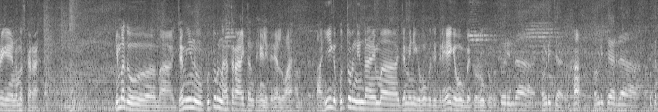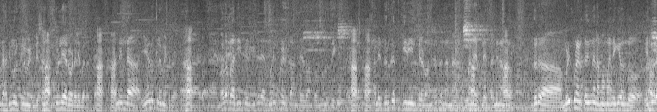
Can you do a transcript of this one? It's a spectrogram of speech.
ಅವರಿಗೆ ನಮಸ್ಕಾರ. ನಿಮ್ಮದು ಜಮೀನು ಪುತ್ತೂರಿನ ಹತ್ತಿರ ಆಯ್ತು ಅಂತ ಹೇಳಿದ್ರಿ ಅಲ್ವಾ? ಈಗ ಪುತ್ತೂರಿನಿಂದ ನಿಮ್ಮ ಜಮೀನಿಗೆ ಹೋಗೋದಿದ್ರೆ ಹೇಗೆ ಹೋಗಬೇಕು ರೂಟು? ಪುತ್ತೂರಿಂದ ಕೌಡಿಚಾರ್. ಹಾಂ. ಕೌಡಿಚಾರ್ ಪುತ್ತೂರಿಂದ ಹದಿಮೂರು ಕಿಲೋಮೀಟರ್ ಸುಳ್ಳಿಯ ಸುಳ್ಯ ರೋಡಲ್ಲಿ ಬರುತ್ತೆ. ಅಲ್ಲಿಂದ ಏಳು ಕಿಲೋಮೀಟರ್ ಒಳಬಾದಿ ತಿರುಗಿದ್ರೆ ಮುಡಿಕುಮೇಡ್ಕ ಅಂತ ಹೇಳುವಂತ ಒಂದು ಹಾಂ ಅಲ್ಲಿ ದುರ್ಗತ್ಗಿರಿ ಅಂತ ಹೇಳುವಂಥದ್ದು ನನ್ನ ಮನೆ ಪ್ಲೇಸ್ ಅಲ್ಲಿ ನಾನು ದುರ್ ಮುಡಿಪುನಡ್ಕದಿಂದ ನಮ್ಮ ಮನೆಗೆ ಒಂದು ಇನ್ನೂರ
